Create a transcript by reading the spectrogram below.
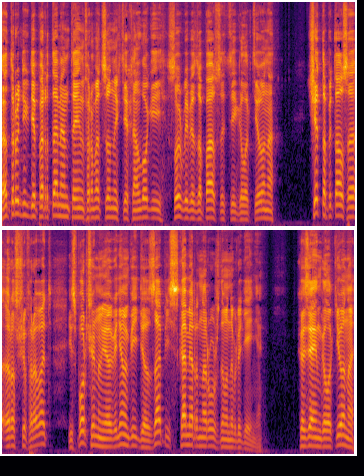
Сотрудник Департамента информационных технологий Службы безопасности Галактиона тщетно пытался расшифровать испорченную огнем видеозапись с камер наружного наблюдения. Хозяин Галактиона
